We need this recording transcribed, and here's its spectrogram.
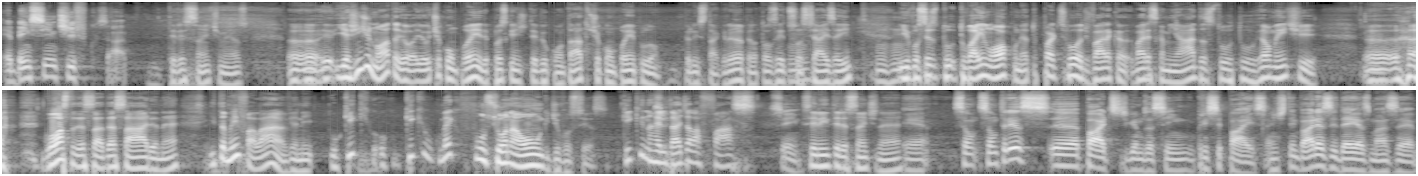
é bem científico, sabe? Interessante mesmo. Uh, e a gente nota, eu, eu, te acompanho, depois que a gente teve o contato, te acompanho pelo, pelo Instagram, pelas tuas redes uhum. sociais aí. Uhum. E você, tu, tu vai em loco, né? Tu participou de várias, várias caminhadas, tu, tu realmente uh, gosta dessa, dessa área, né? Sim. E também falar, Vianney, o que, que, o que, que, como é que funciona a ONG de vocês? O que, que na realidade Sim. ela faz? Sim. Seria interessante, né? É, são, são três uh, partes, digamos assim, principais. A gente tem várias ideias, mas é,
